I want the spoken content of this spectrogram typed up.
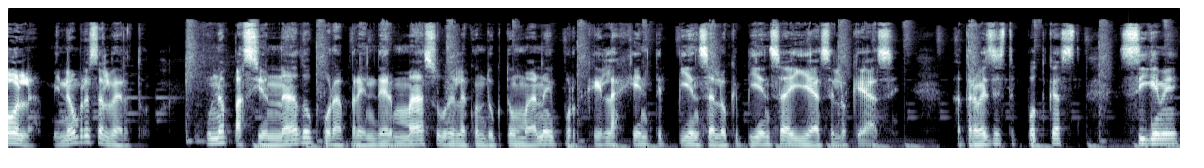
Hola, mi nombre es Alberto, un apasionado por aprender más sobre la conducta humana y por qué la gente piensa lo que piensa y hace lo que hace. A través de este podcast, sígueme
